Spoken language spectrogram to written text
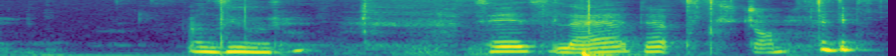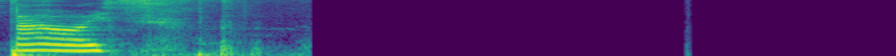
alıyorum. Sesle de uçacağım. Hadi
